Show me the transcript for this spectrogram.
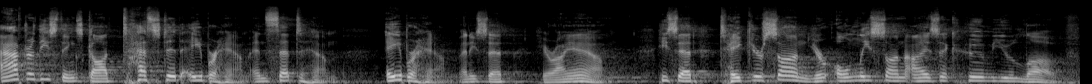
After these things, God tested Abraham and said to him, Abraham, and he said, Here I am. He said, Take your son, your only son Isaac, whom you love.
